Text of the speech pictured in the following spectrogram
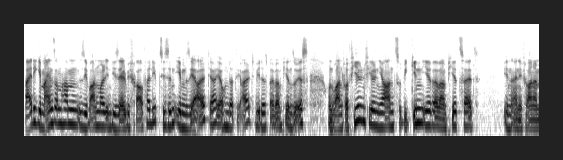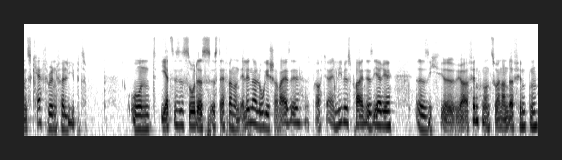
beide gemeinsam haben, sie waren mal in dieselbe Frau verliebt. Sie sind eben sehr alt, ja, Jahrhunderte alt, wie das bei Vampiren so ist, und waren vor vielen, vielen Jahren zu Beginn ihrer Vampirzeit in eine Frau namens Catherine verliebt. Und jetzt ist es so, dass Stefan und Elena logischerweise, es braucht ja ein Liebespaar in der Serie, äh, sich äh, ja, finden und zueinander finden.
